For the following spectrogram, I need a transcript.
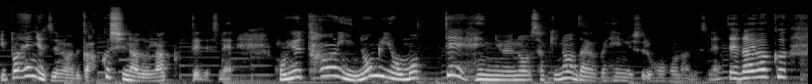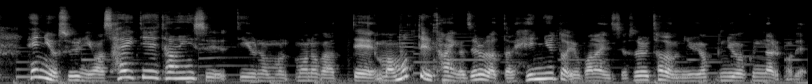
一般編入っていうのは学士などなくてですね、保有単位のみを持って編入の先の大学に編入する方法なんですね。で、大学編入をするには最低単位数っていうのもものがあって、まあ、持ってる単位がゼロだったら編入とは呼ばないんですよ。それはただの入学入学になるので。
